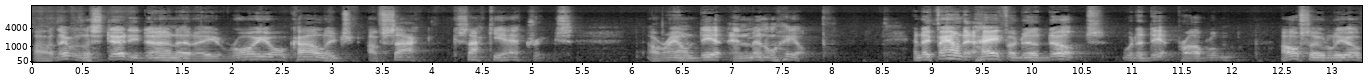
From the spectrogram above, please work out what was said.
Uh, there was a study done at a Royal College of Psych- Psychiatrics around debt and mental health. And they found that half of the adults with a debt problem also live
